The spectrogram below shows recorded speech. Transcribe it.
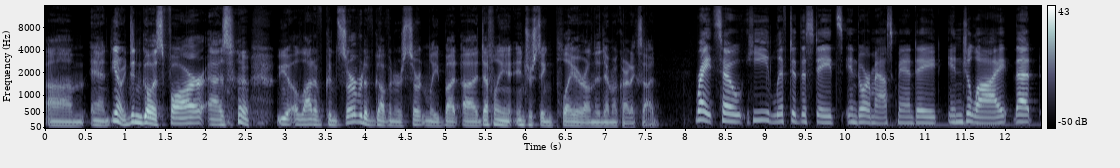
Um, and, you know, he didn't go as far as a lot of conservative governors, certainly, but uh, definitely an interesting player on the Democratic side. Right. So he lifted the state's indoor mask mandate in July that,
